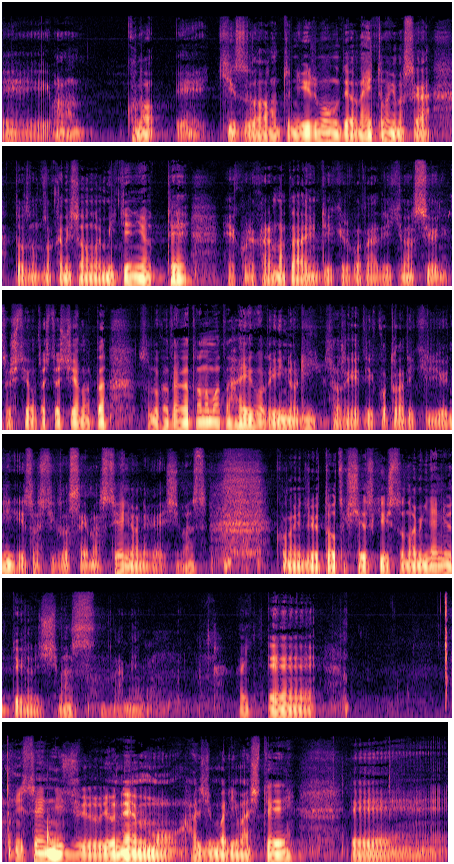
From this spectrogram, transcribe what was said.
えー、この、え、傷は本当に言えるものではないと思いますがどうぞ神様の御手によってこれからまた歩んでいけることができますように。そして私たちはまたその方々のまた背後で祈り捧げていくことができるようにさせてくださいますようにお願いします。この祈りを尊きイエスキリストの皆によってお祈りします。はい、えー、2024年も始まりまして、え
